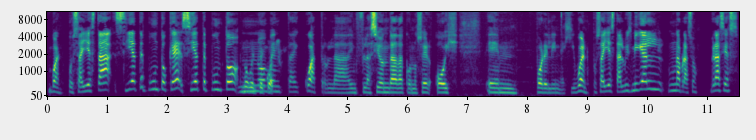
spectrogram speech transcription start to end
Bueno, pues ahí está, 7. ¿qué? 7.94 la inflación dada a conocer hoy em, por el INEGI. Bueno, pues ahí está. Luis Miguel, un abrazo. Gracias.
